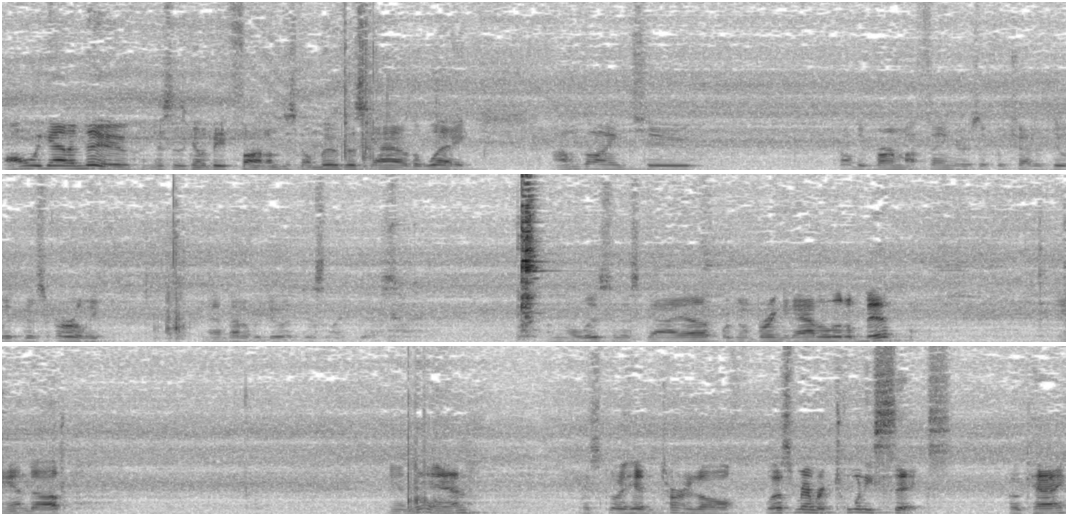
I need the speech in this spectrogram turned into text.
all we got to do, and this is going to be fun, I'm just going to move this guy out of the way. I'm going to probably burn my fingers if we try to do it this early. How about if we do it just like this? I'm going to loosen this guy up. We're going to bring it out a little bit and up. And then, let's go ahead and turn it off. Let's remember 26, okay?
